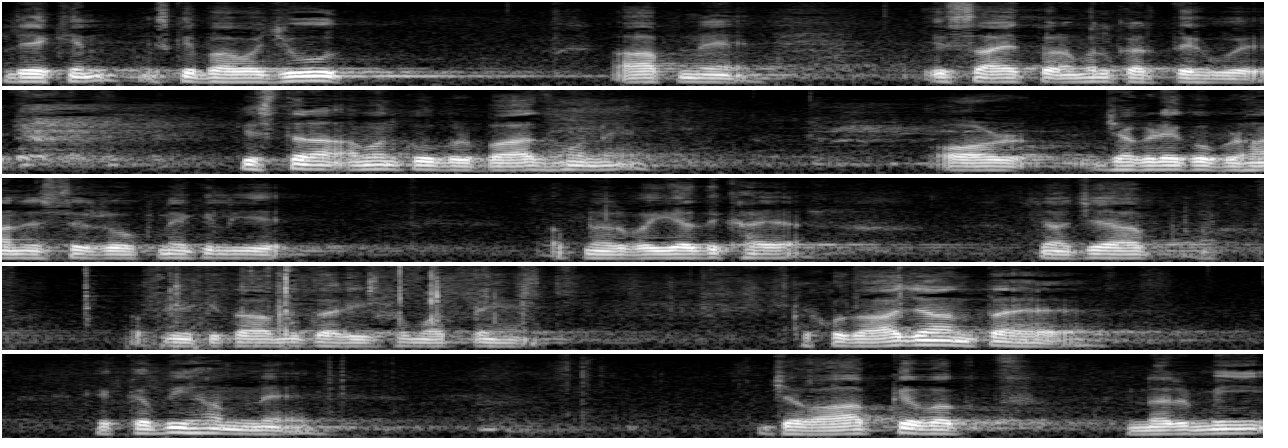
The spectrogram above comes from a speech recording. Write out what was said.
لیکن اس کے باوجود آپ نے اس آیت پر عمل کرتے ہوئے کس طرح امن کو برباد ہونے اور جھگڑے کو بڑھانے سے روکنے کے لیے اپنا رویہ دکھایا۔ چانچہ آپ اپنی کتاب میں تعریف فرماتے ہیں کہ خدا جانتا ہے کہ کبھی ہم نے جواب کے وقت نرمی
